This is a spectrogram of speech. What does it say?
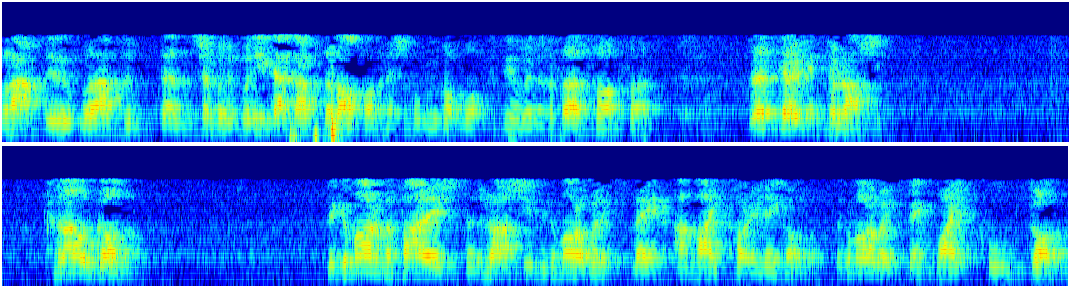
we'll have to we'll have to we'll, leave that that's the last part of the mission, but we've got what to deal with in the first part first. So let's go into Rashi. Klal Godel. The Gemara Mafarish says Rashi, the Gemara will explain Amai Kori Le Godel. The Gemara will explain why it's called Godel,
